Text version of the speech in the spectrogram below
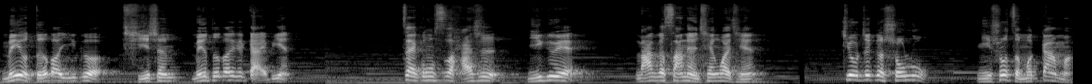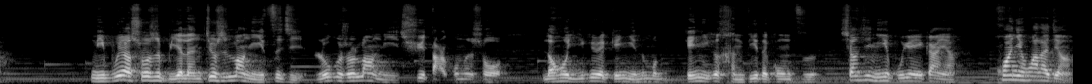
没有得到一个提升，没有得到一个改变，在公司还是一个月拿个三两千块钱，就这个收入，你说怎么干嘛？你不要说是别人，就是让你自己。如果说让你去打工的时候，然后一个月给你那么给你一个很低的工资，相信你也不愿意干呀。换句话来讲，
